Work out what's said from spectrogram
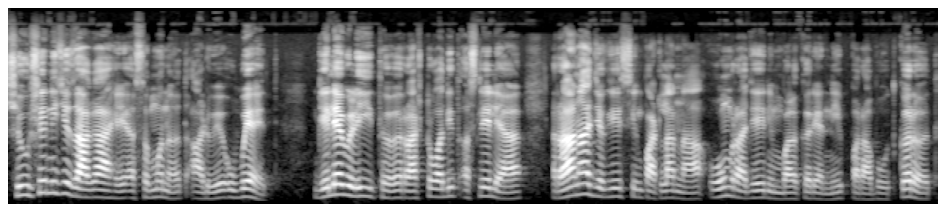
शिवसेनेची जागा आहे असं म्हणत आडवे उभे आहेत. गेल्या वेळी इथं राष्ट्रवादीत असलेल्या राणा जगजितसिंग पाटलांना ओमराजे निंबाळकर यांनी पराभूत करत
